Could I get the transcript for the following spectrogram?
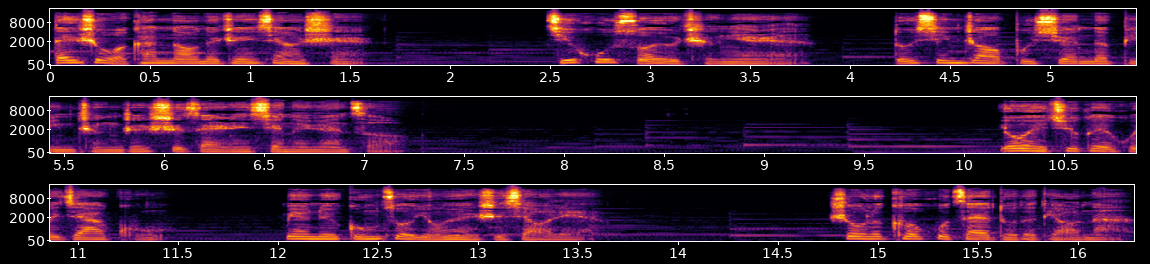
但是我看到的真相是，几乎所有成年人都心照不宣地秉承着事在人先的原则。有委屈可以回家哭，面对工作永远是笑脸。受了客户再多的刁难，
